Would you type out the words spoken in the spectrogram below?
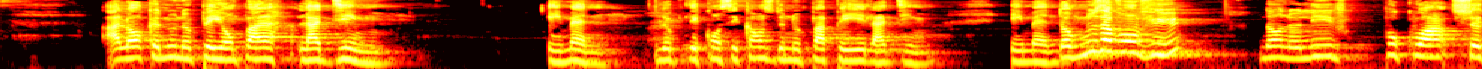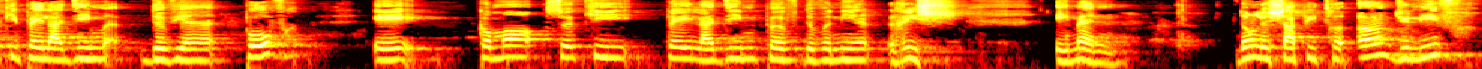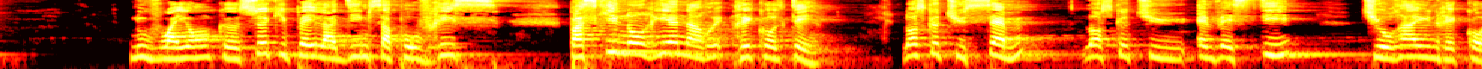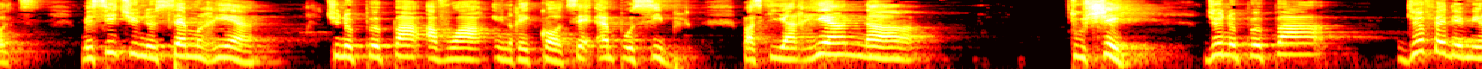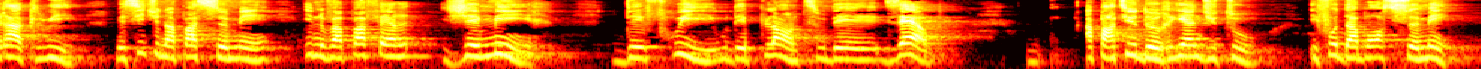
alors que nous ne payons pas la dîme. Amen. Le- les conséquences de ne pas payer la dîme. Amen. Donc nous avons vu dans le livre pourquoi ceux qui payent la dîme deviennent pauvres et comment ceux qui payent la dîme peuvent devenir riches. Amen. Dans le chapitre 1 du livre, nous voyons que ceux qui payent la dîme s'appauvrissent parce qu'ils n'ont rien à ré- récolter. Lorsque tu sèmes, lorsque tu investis, tu auras une récolte. Mais si tu ne sèmes rien, tu ne peux pas avoir une récolte. C'est impossible parce qu'il n'y a rien à toucher. Dieu ne peut pas, Dieu fait des miracles, oui, mais si tu n'as pas semé, il ne va pas faire gémir des fruits ou des plantes ou des herbes à partir de rien du tout. Il faut d'abord semer.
